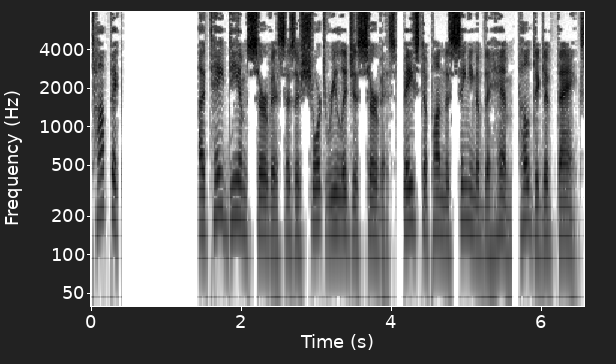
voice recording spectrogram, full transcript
Topic: A Te Deum service is a short religious service, based upon the singing of the hymn, held to give thanks.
